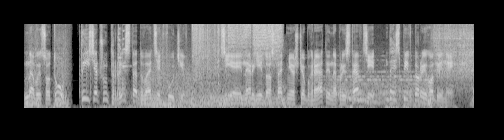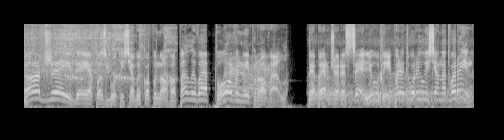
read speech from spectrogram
на висоту 1320 футів. Цієї енергії достатньо, щоб грати на приставці десь півтори години. Отже, ідея позбутися викопного палива повний провал. Тепер через це люди перетворилися на тварин.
